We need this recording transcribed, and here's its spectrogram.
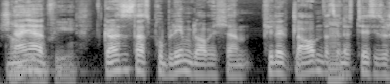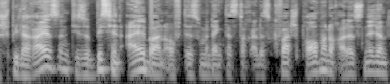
Schon naja, irgendwie. das ist das Problem, glaube ich. Ja. Viele glauben, dass ja. NFTs diese Spielerei sind, die so ein bisschen albern oft ist und man denkt, das ist doch alles Quatsch, braucht man doch alles nicht. Und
